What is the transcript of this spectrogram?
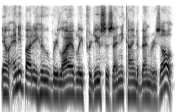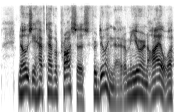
you know, anybody who reliably produces any kind of end result knows you have to have a process for doing that. I mean, you're in Iowa,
